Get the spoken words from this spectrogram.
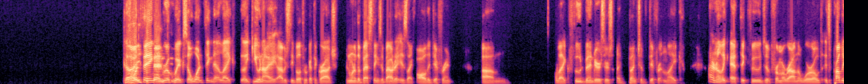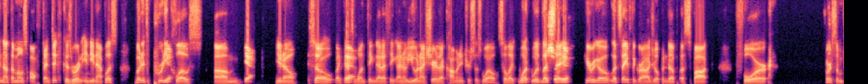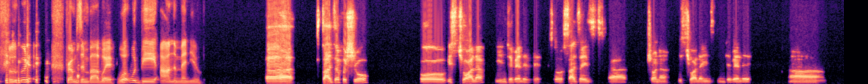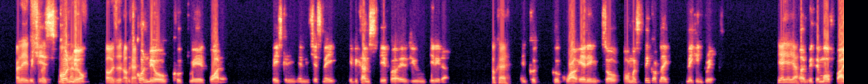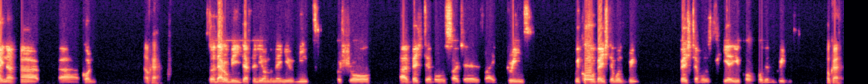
Because Uh, one thing, real quick. So one thing that like like you and I obviously both work at the garage, and one of the best things about it is like all the different, um, like food vendors. There's a bunch of different like. I don't know, like ethnic foods of, from around the world. It's probably not the most authentic because we're in Indianapolis, but it's pretty Yeah. close. Um, Yeah. you know, so like that's Yeah. one thing that I think I know you and I share that common interest as well. So like, what would let's sure, say yeah. here we go. Let's say if the garage opened up a spot for for some food from Zimbabwe, what would be on the menu? Uh, sadza for sure, or isitshwala in Ndebele. So sadza is uh, Shona, isitshwala is in Ndebele. Uh, Are they which like, is what kind of- cornmeal. oh, is it okay? It's cornmeal cooked with water, basically, and it just make it becomes stiffer as you heat it up Okay. and cook cook while adding. So almost think of like making grits, Yeah, yeah, yeah. but with a more finer uh, uh, corn. Okay. So that will be definitely on the menu. Meat for sure. Uh, vegetables such as like greens. We call vegetables green vegetables. Here you call them greens. Okay.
